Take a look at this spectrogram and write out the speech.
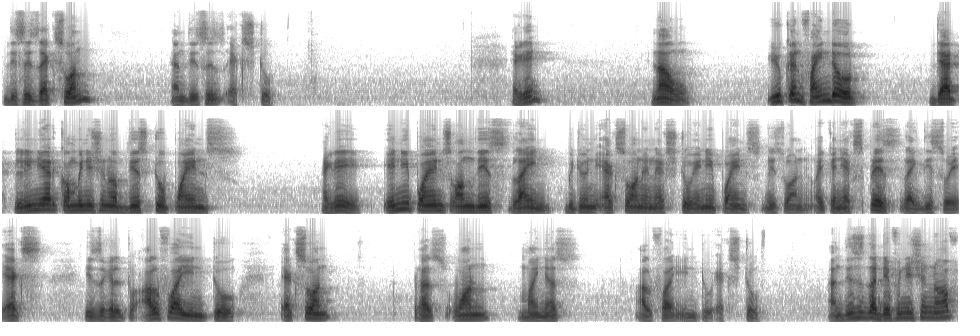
This is x 1 and this is x 2. Agree? Now, you can find out that linear combination of these two points agree? Any points on this line between x 1 and x 2 any points this one I can express like this way x is equal to alpha into x 1 plus 1 minus alpha into x 2 and this is the definition of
